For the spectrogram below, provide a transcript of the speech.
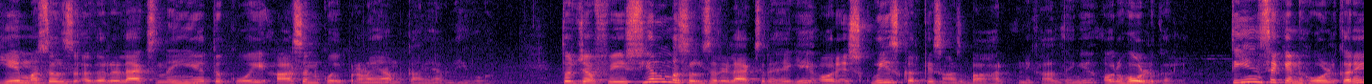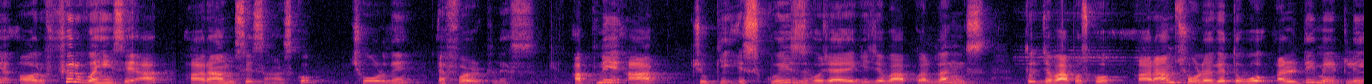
ये मसल्स अगर रिलैक्स नहीं है तो कोई आसन, कोई प्राणायाम कामयाब नहीं होगा। तो जब फेशियल मसल्स रिलैक्स रहेगी और स्क्वीज करके सांस बाहर निकाल देंगे और होल्ड कर लें। तीन सेकेंड होल्ड करें और फिर वहीं से आप आराम से सांस को छोड़ दें एफर्टलेस अपने आप चूँकि स्क्वीज हो जाएगी जब आपका लंग्स तो जब आप उसको आराम छोड़ोगे तो वो अल्टीमेटली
